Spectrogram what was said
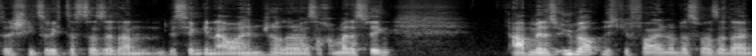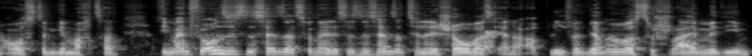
des Schiedsrichters, dass er dann ein bisschen genauer hinschaut oder was auch immer. Deswegen haben mir das überhaupt nicht gefallen und das, was er da in Austin gemacht hat. Ich meine, für uns ist es sensationell. Es ist eine sensationelle Show, was er da abliefert. Wir haben immer was zu schreiben mit ihm.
